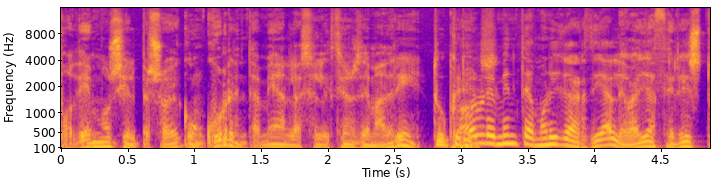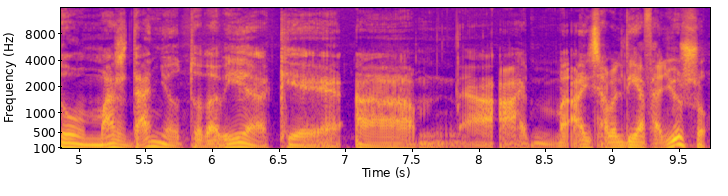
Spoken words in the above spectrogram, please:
Podemos y el PSOE concurren también a las elecciones de Madrid. ¿Tú crees? Probablemente a Mónica García le vaya a hacer esto más daño todavía que a, a- a Isabel Díaz Ayuso.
